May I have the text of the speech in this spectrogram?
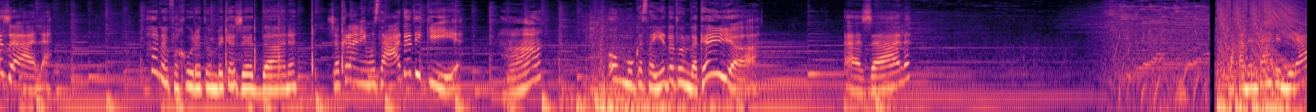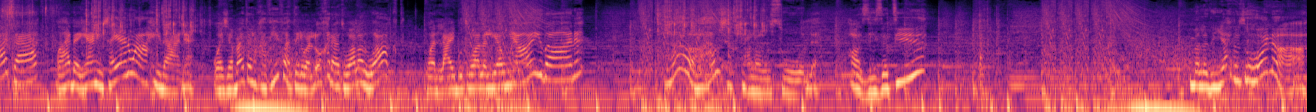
أجل أنا فخورة بك جدا. شكرا لمساعدتك. ها؟ أمك سيدة ذكية. أجل لقد انتهت الدراسة وهذا يعني شيئا واحدا. وجبات خفيفة تلو الأخرى طوال الوقت واللعب طوال اليوم أيضا. آه أوشكت على الوصول. عزيزتي. ما الذي يحدث هنا؟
